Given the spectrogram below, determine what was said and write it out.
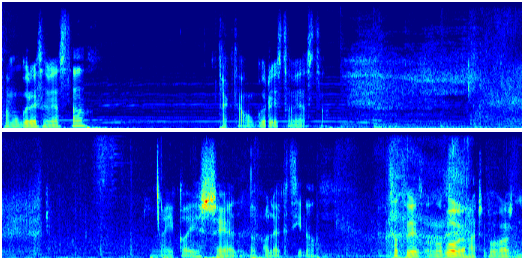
Tam u góry jest to miasto? Tak, tam u góry jest to miasto. No i ko jeszcze jeden do kolekcji, no. Co tu jest? Ono głowę haczy poważnie.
